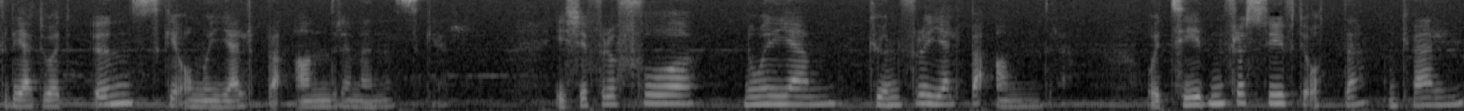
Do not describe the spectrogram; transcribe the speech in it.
fordi at du har et ønske om å hjelpe andre mennesker. Ikke for å få noe igjen, kun for å hjelpe andre. Og i tiden fra syv til åtte om kvelden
